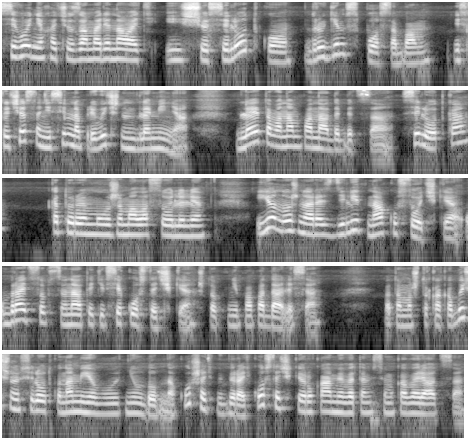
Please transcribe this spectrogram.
Сегодня хочу замариновать еще селедку другим способом. Если честно, не сильно привычным для меня. Для этого нам понадобится селедка, которую мы уже малосолили. Ее нужно разделить на кусочки. Убрать, собственно, вот эти все косточки, чтобы не попадались. Потому что, как обычную селедку, нам ее будет неудобно кушать, выбирать косточки, руками в этом всем ковыряться.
